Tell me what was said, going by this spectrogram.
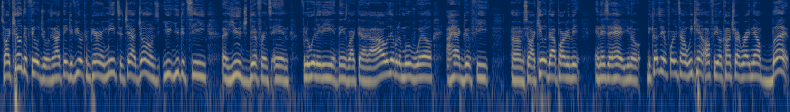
So I killed the field drills. And I think if you were comparing me to Chad Jones, you, you could see a huge difference in fluidity and things like that. I was able to move well. I had good feet. Um, so I killed that part of it. And they said, hey, you know, because you're 40 time, we can't offer you a contract right now, but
